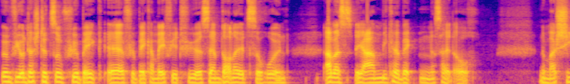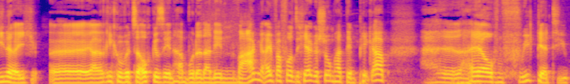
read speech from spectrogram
irgendwie Unterstützung für, Bake, äh, für Baker Mayfield, für Sam Donald zu holen. Aber es, ja, Mika Beckton ist halt auch eine Maschine. Ich, äh, ja, Rico wird's ja auch gesehen haben, wo der da den Wagen einfach vor sich hergeschoben hat, den Pickup. Äh, halt auch ein Freak, der Typ.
